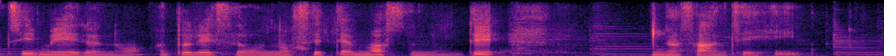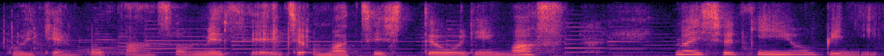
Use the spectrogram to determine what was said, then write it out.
Gmail のアドレスを載せてますので皆さんぜひご意見ご感想メッセージお待ちしております。毎週金曜日に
